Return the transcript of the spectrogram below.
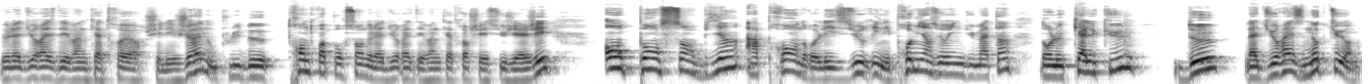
de la durée des 24 heures chez les jeunes ou plus de 33% de la durée des 24 heures chez les sujets âgés, en pensant bien à prendre les urines, les premières urines du matin dans le calcul de la durée nocturne.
